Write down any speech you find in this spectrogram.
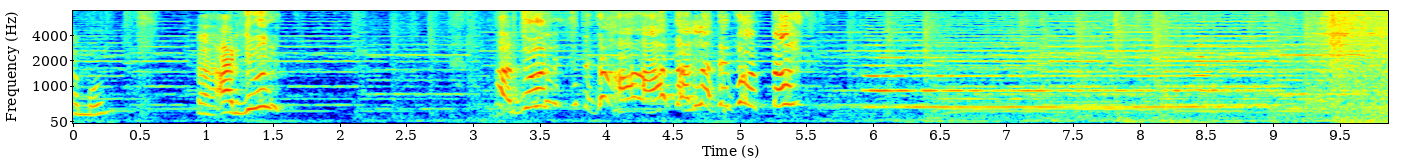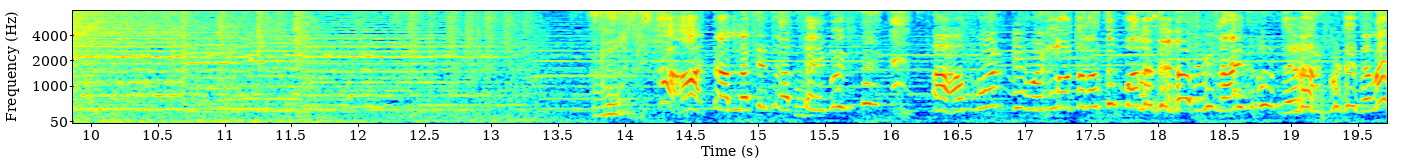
अमोल. अर्जुन! अर्जुन! त्याचा हा हात आला त्याचा आता हा हात आला त्याचा आता बघ. अमोल मी म्हटलं होतं ना तू मला देणार मी नाही देणार कुठे त्याला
